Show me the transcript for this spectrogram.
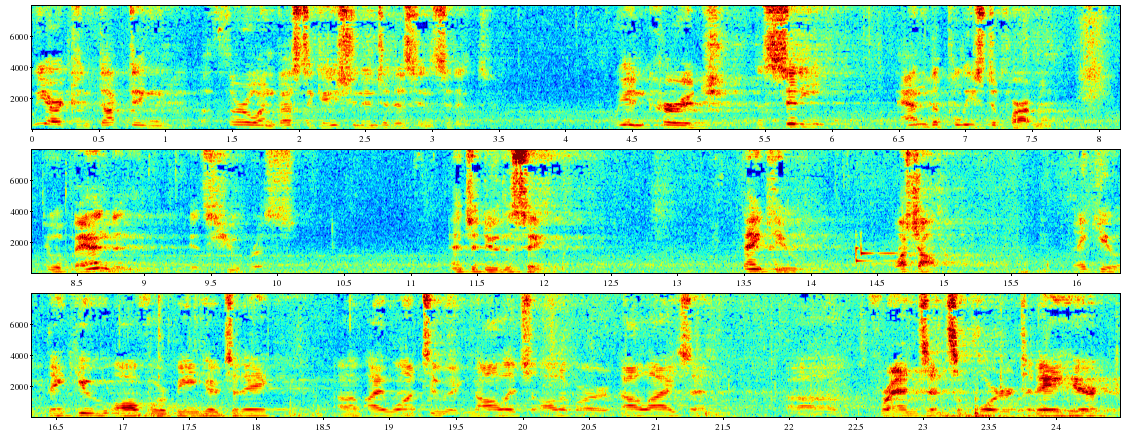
We are conducting a thorough investigation into this incident. We encourage the city and the police department to abandon its hubris and to do the same. Thank you. Watch out. Thank you. Thank you all for being here today. Um, I want to acknowledge all of our allies and uh, friends and supporters today here.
